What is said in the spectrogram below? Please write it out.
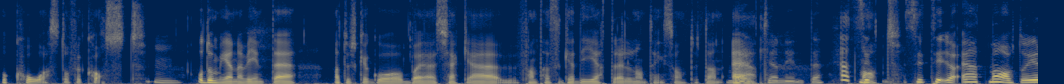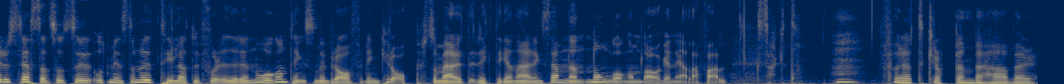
och K står för kost. Mm. Och då menar vi inte att du ska gå och börja käka fantastiska dieter eller någonting sånt, utan ät, Verkligen inte. ät mat. Se, se ja, ät mat och är du stressad så se åtminstone till att du får i dig någonting som är bra för din kropp, som är ett riktiga näringsämnen någon gång om dagen i alla fall. Exakt. För att kroppen behöver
